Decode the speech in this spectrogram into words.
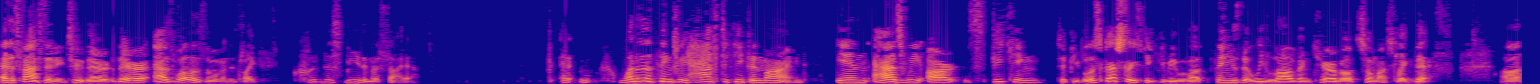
and it's fascinating too. There there as well as the woman, it's like, could this be the Messiah? One of the things we have to keep in mind in as we are speaking to people, especially speaking to people about things that we love and care about so much, like this, uh,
